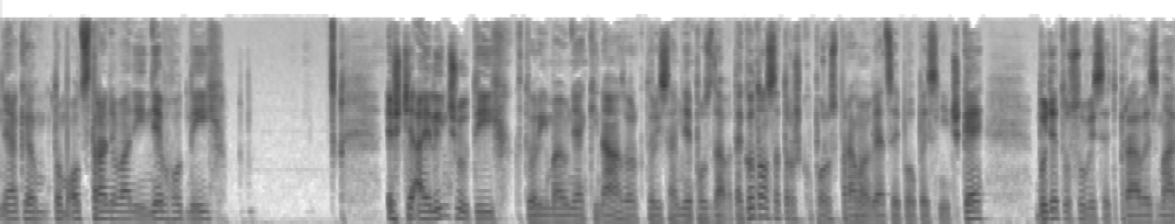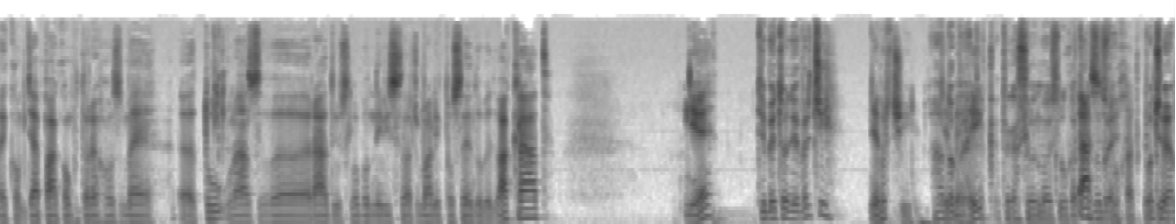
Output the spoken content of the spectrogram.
nejakom tom odstraňovaní nevhodných ešte aj linčujú tých, ktorí majú nejaký názor, ktorý sa im nepozdáva. Tak o tom sa trošku porozprávame viacej po pesničke. Bude to súvisieť práve s Marekom Ťapákom, ktorého sme e, tu u nás v rádiu Slobodný vysielač mali v poslednej dobe dvakrát. Nie? Tebe to nevrčí? Nevrčí. Á, Tebe, dobre, hej? tak, tak asi len moje slúchatka. Asi Dobre, sluchatka počujem.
